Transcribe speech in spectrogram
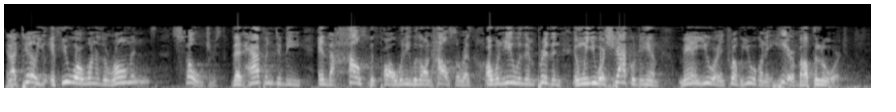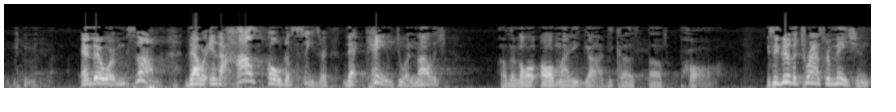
And I tell you, if you were one of the Romans soldiers that happened to be in the house with Paul when he was on house arrest, or when he was in prison, and when you were shackled to him, man, you were in trouble. You were going to hear about the Lord. And there were some that were in the household of Caesar that came to a knowledge of the Lord Almighty God because of Paul. You see, there's a transformation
